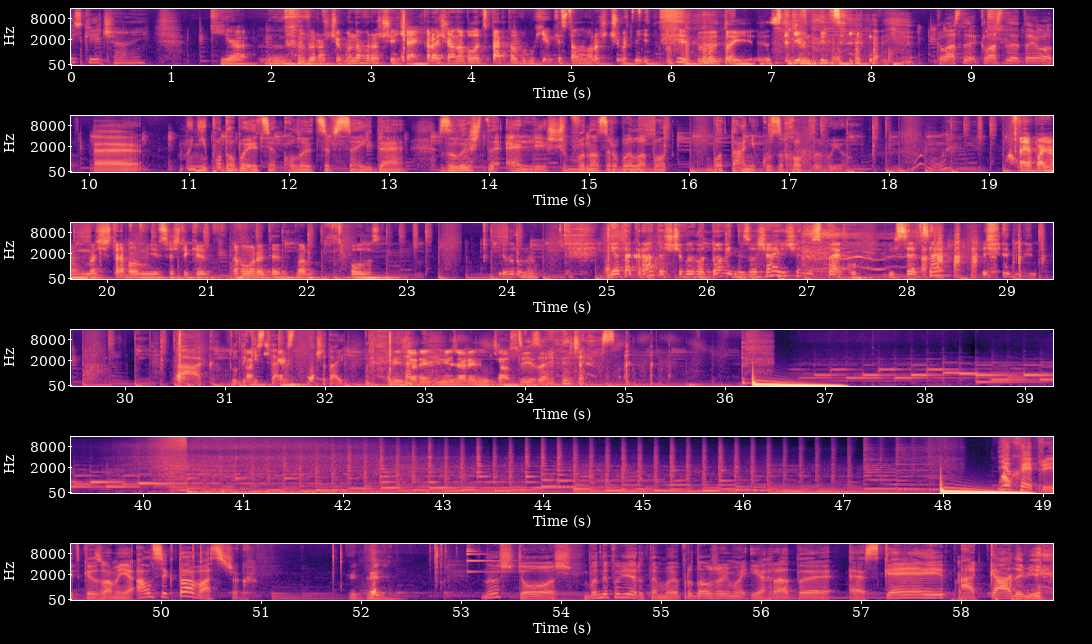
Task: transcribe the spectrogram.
Італійський чай. Я вирощую, вона вирощує чай. Коротше, вона була експертом вибухівки, стала вирощувати той садівниці. Класне, класне той от. Е, мені подобається, коли це все йде. Залиште Еллі, щоб вона зробила бо... ботаніку захопливою. А я поняв, значить треба мені все ж таки говорити норм голосно. Я зрозумів. Я так рада, що ви готові, незважаючи на спеку. І все це. Так, тут Так, якийсь чекай. текст. Читай. Мій зоряний час. Твій зоряний час. Йохей, привітки, з вами я Алсік та Васчик. Ну що ж, ви не повірите, ми продовжуємо і грати Escape Academy.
